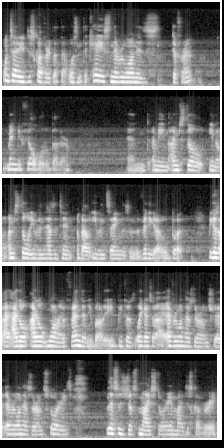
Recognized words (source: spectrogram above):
Once I discovered that that wasn't the case and everyone is different, it made me feel a little better and I mean, I'm still, you know, I'm still even hesitant about even saying this in the video, but because I, I don't I don't want to offend anybody because like I said, I, everyone has their own shit, everyone has their own stories. This is just my story and my discovery.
